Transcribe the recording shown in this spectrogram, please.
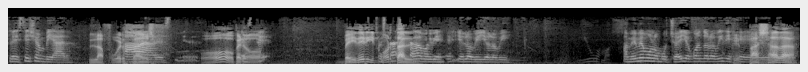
PlayStation VR. La fuerza ah, es. Este- oh, pero. Este- Vader pues Immortal. Estaba muy bien, yo lo vi, yo lo vi. A mí me moló mucho, ¿eh? Yo cuando lo vi dije. ¡Qué pasada!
